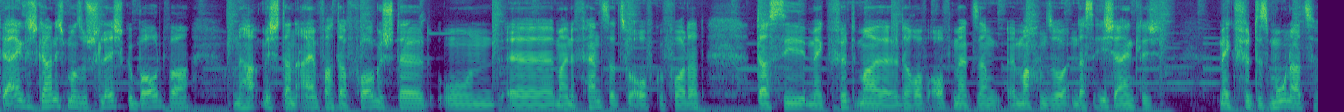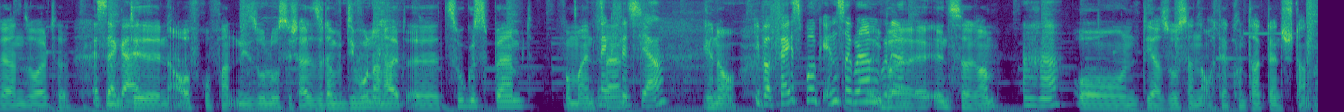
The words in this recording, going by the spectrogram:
der eigentlich gar nicht mal so schlecht gebaut war. Und habe mich dann einfach da vorgestellt und äh, meine Fans dazu aufgefordert, dass sie McFit mal darauf aufmerksam äh, machen sollten, dass ich eigentlich McFit des Monats werden sollte. Ist ja geil. Den Aufruf fanden die so lustig. Also dann, die wurden dann halt äh, zugespammt von meinen Fans. McFit, ja? Genau. Über Facebook, Instagram Über oder? äh, Instagram. Aha. Und ja, so ist dann auch der Kontakt entstanden.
